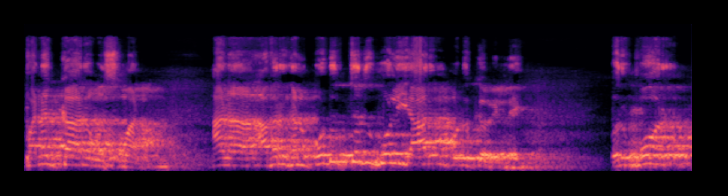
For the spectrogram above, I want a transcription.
பணக்கார உஸ்மான். ஆனா அவர்கள் கொடுத்தது போல் யாரும் கொடுக்கவில்லை. ஒரு போர்.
